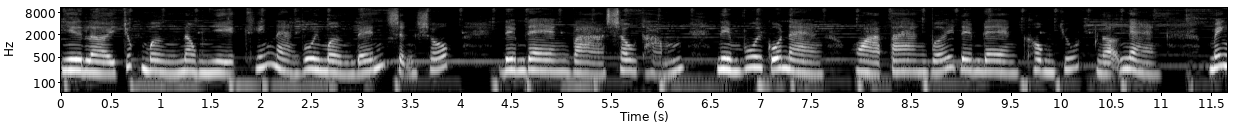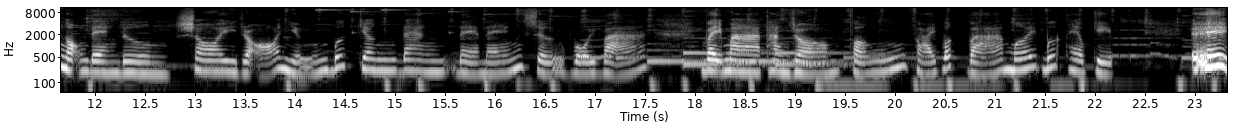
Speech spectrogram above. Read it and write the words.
như lời chúc mừng nồng nhiệt khiến nàng vui mừng đến sửng sốt. Đêm đen và sâu thẳm, niềm vui của nàng hòa tan với đêm đen không chút ngỡ ngàng. Mấy ngọn đèn đường soi rõ những bước chân đang đè nén sự vội vã. Vậy mà thằng rộm vẫn phải vất vả mới bước theo kịp. Ê,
